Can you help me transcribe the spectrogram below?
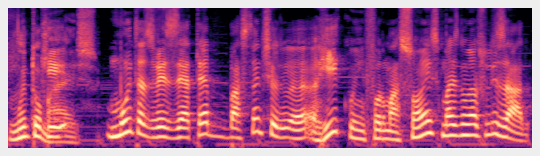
Muito mais. Muitas vezes é até bastante é, rico em informações, mas não é utilizado.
